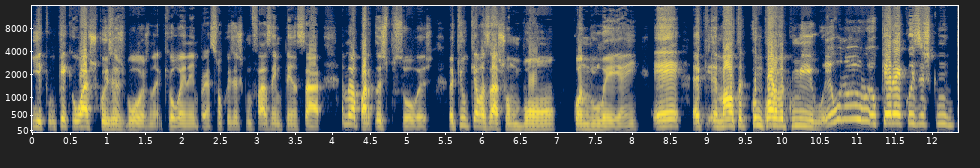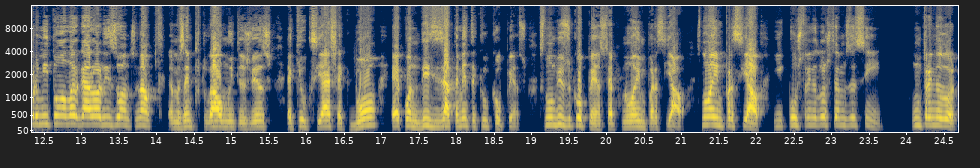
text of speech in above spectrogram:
E o que é que eu acho coisas boas né, que eu leio na imprensa? São coisas que me fazem pensar. A maior parte das pessoas, aquilo que elas acham bom quando leem, é a, a, malta que concorda comigo. Eu não, eu quero é coisas que me permitam alargar horizontes. Não, mas em Portugal, muitas vezes, aquilo que se acha que bom é quando diz exatamente aquilo que eu penso. Se não diz o que eu penso, é porque não é imparcial. Se não é imparcial, e com os treinadores estamos assim. Um treinador,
